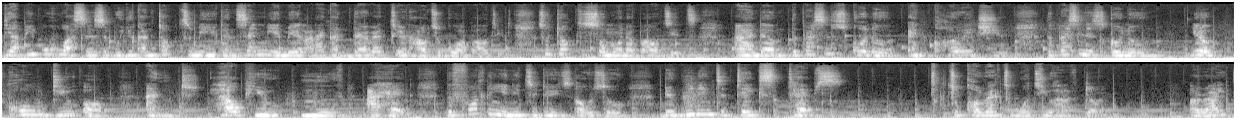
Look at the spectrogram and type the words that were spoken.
There are people who are sensible. You can talk to me, you can send me a mail, and I can direct you on how to go about it. So, talk to someone about it, and um, the person is going to encourage you. The person is going to, you know, hold you up and help you move ahead. The fourth thing you need to do is also be willing to take steps to correct what you have done. All right?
